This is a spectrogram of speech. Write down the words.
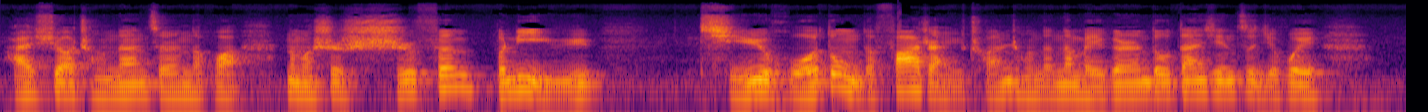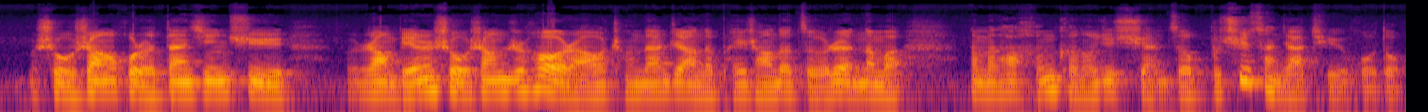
还需要承担责任的话，那么是十分不利于体育活动的发展与传承的。那每个人都担心自己会受伤，或者担心去让别人受伤之后，然后承担这样的赔偿的责任，那么，那么他很可能就选择不去参加体育活动，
